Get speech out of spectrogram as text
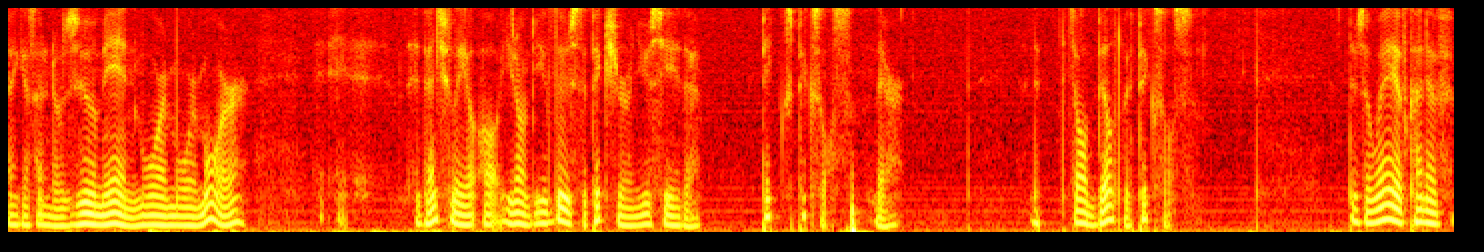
I guess I don't know, zoom in more and more and more, eventually all, you don't you lose the picture and you see the pix pixels there. It's all built with pixels. There's a way of kind of,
